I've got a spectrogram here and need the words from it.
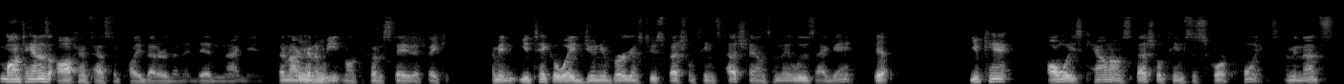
Montana's offense has to play better than it did in that game. They're not going to beat North Dakota State if they. Can. I mean, you take away Junior Bergen's two special teams touchdowns and they lose that game. Yeah. You can't always count on special teams to score points. I mean, that's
